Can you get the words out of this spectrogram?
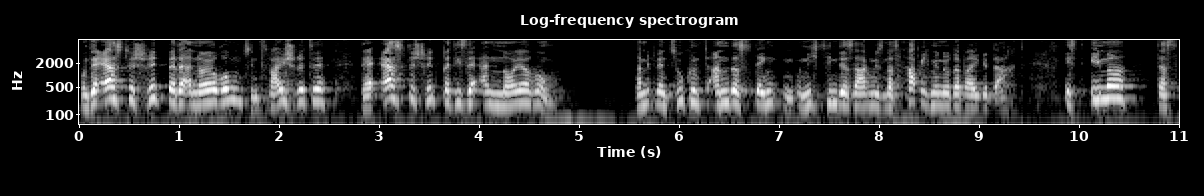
Und der erste Schritt bei der Erneuerung sind zwei Schritte. Der erste Schritt bei dieser Erneuerung damit wir in Zukunft anders denken und nicht hinterher sagen müssen, das habe ich mir nur dabei gedacht, ist immer das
